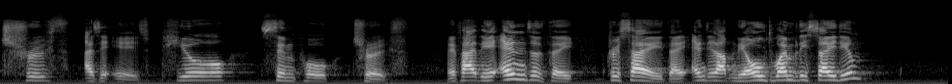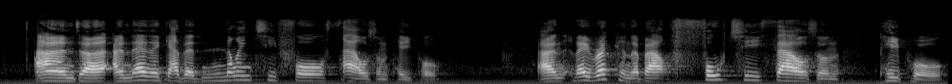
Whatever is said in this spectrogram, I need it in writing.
truth as it is pure, simple truth. In fact, at the end of the crusade, they ended up in the old Wembley Stadium, and, uh, and there they gathered 94,000 people. And they reckon about 40,000 people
